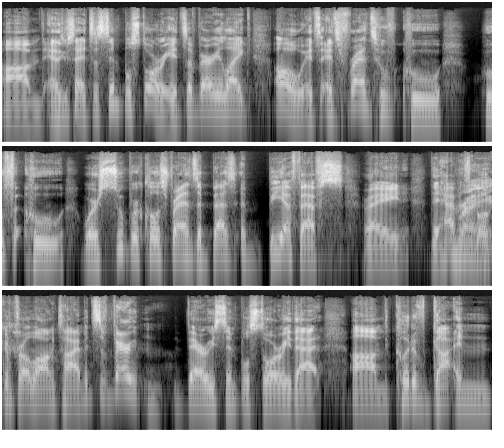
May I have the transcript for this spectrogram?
Um, as you said, it's a simple story. It's a very like oh, it's it's friends who who who who were super close friends, at best BFFs, right? They haven't right. spoken for a long time. It's a very very simple story that um, could have gotten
